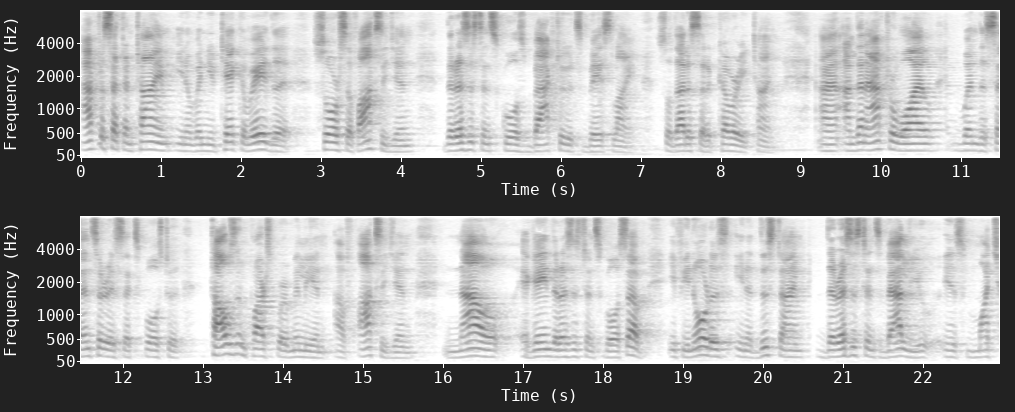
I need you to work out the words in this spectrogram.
after a certain time, you know, when you take away the source of oxygen, the resistance goes back to its baseline. So that is the recovery time. Uh, and then after a while, when the sensor is exposed to 1000 parts per million of oxygen, now again the resistance goes up. If you notice, you know, this time the resistance value is much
